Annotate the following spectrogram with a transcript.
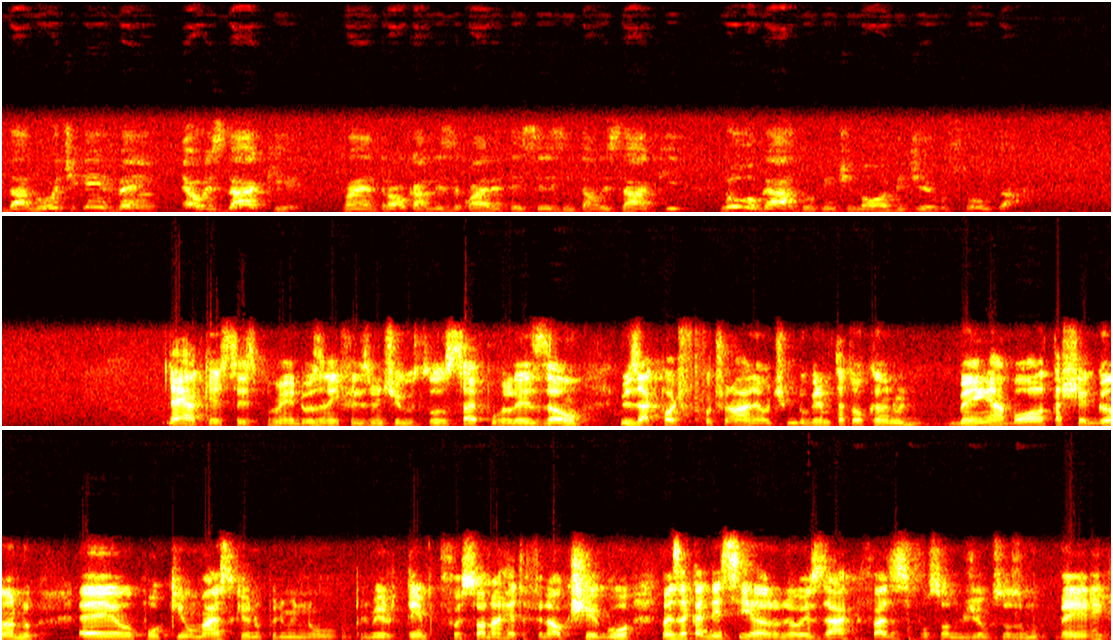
da noite. Quem vem é o Isaac. Vai entrar o camisa 46, então Isaac, no lugar do 29, Diego Souza. É, aquele 6 por meia dúzia, né? Infelizmente o Gustoso sai por lesão. E o Isaac pode continuar, né? O time do Grêmio tá tocando bem a bola, tá chegando é, um pouquinho mais que no, prim no primeiro tempo, que foi só na reta final que chegou, mas é cadenciando, né? O Isaac faz essa função do Diego Souza muito bem.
